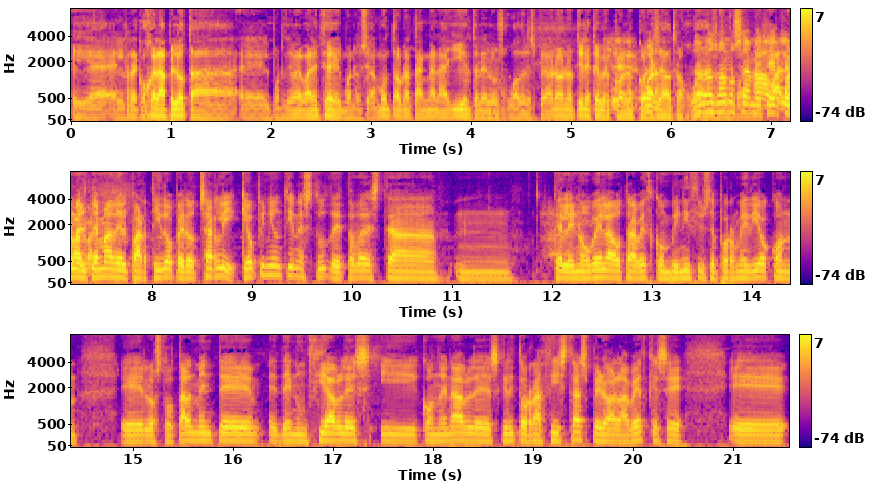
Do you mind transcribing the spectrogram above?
eh, él recoge la pelota eh, el portero del Valencia y bueno se ha montado una tangana allí entre los jugadores pero no no tiene que ver con, con Bueno, esa otra jugada no nos vamos a meter Ah, vale, con vale, el vale. tema del partido, pero Charlie, ¿qué opinión tienes tú de toda esta mm, telenovela otra vez con Vinicius de por medio, con eh, los totalmente denunciables y condenables gritos racistas, pero a la vez que se eh,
